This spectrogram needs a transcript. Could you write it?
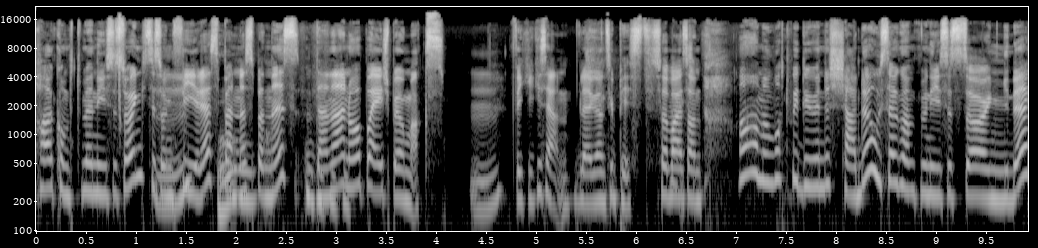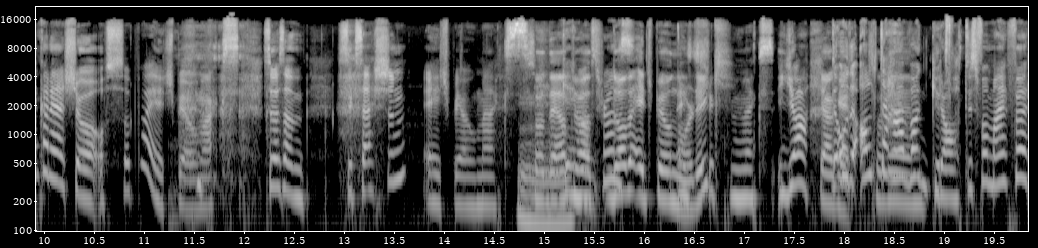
har kommet med en ny sesong. Sesong Mm. fire. Spennende, Oh. spennende. Den er nå på HBO Max. Mm. Fikk ikke se den. Ble ganske pissed. Så var jeg sånn ah, men What We Do In The Shadows har kommet med ny sesong. Det kan jeg se også på HBO Max. Så det var sånn Succession, HBO Max. Mm. Så det at du, hadde, du hadde HBO Nordic? HBO Max. Ja, Ja, det, og det, alt det her var gratis for meg før.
